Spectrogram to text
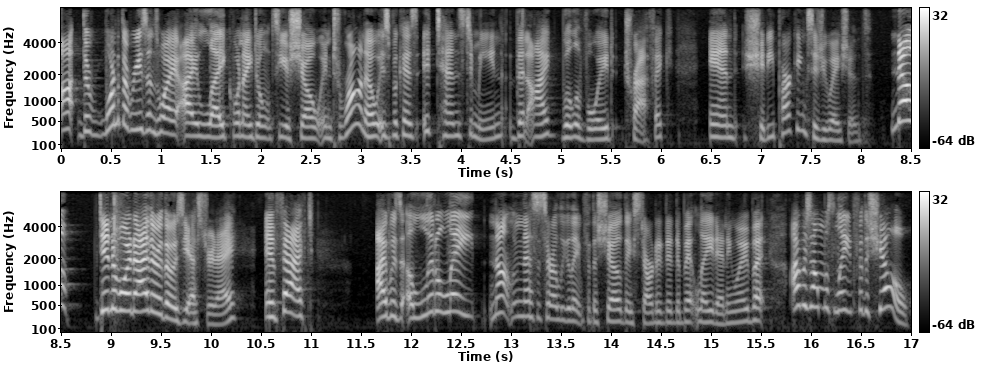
Uh, the one of the reasons why I like when I don't see a show in Toronto is because it tends to mean that I will avoid traffic and shitty parking situations. Nope, didn't avoid either of those yesterday. In fact, I was a little late, not necessarily late for the show. They started it a bit late anyway, but I was almost late for the show.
